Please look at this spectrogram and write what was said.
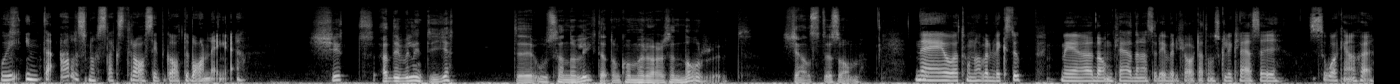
Och är inte alls något slags trasigt gatubarn längre. shit. Ja, det är väl inte jätteosannolikt att de kommer röra sig norrut. Känns det som. Nej och att hon har väl växt upp med de kläderna så det är väl klart att hon skulle klä sig så kanske.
